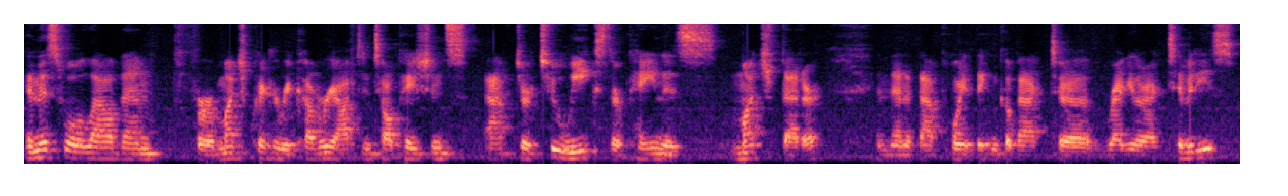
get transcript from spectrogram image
And this will allow them for much quicker recovery. I often tell patients after two weeks, their pain is much better. And then at that point, they can go back to regular activities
